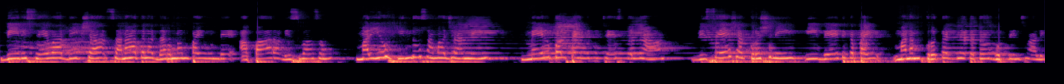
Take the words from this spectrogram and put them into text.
వీరి సేవా దీక్ష సనాతన ధర్మంపై ఉండే అపార విశ్వాసం మరియు హిందూ సమాజాన్ని మేల్కొల్పేందుకు చేస్తున్న విశేష కృషిని ఈ వేదికపై మనం కృతజ్ఞతతో గుర్తించాలి.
